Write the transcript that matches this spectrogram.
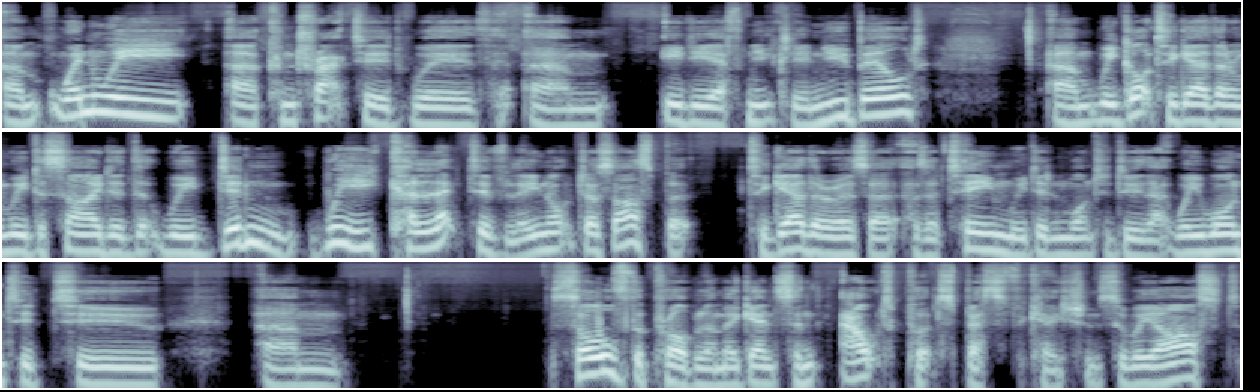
Um, when we uh, contracted with um, EDF Nuclear New Build, um, we got together and we decided that we didn't, we collectively, not just us, but together as a as a team, we didn't want to do that. We wanted to um, solve the problem against an output specification. So we asked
